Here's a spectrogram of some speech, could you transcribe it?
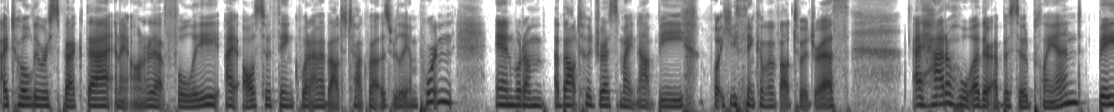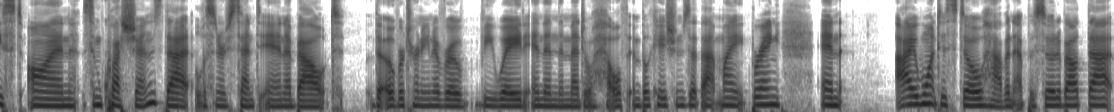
I totally respect that and I honor that fully. I also think what I'm about to talk about is really important, and what I'm about to address might not be what you think I'm about to address. I had a whole other episode planned based on some questions that listeners sent in about the overturning of Roe v. Wade and then the mental health implications that that might bring. And I want to still have an episode about that,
